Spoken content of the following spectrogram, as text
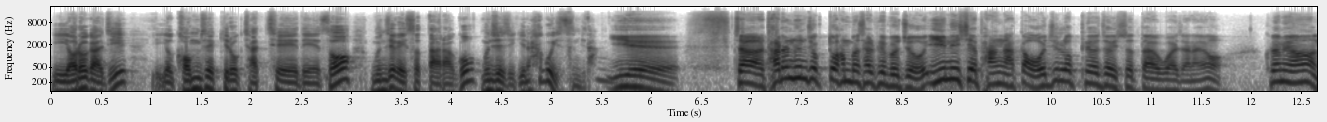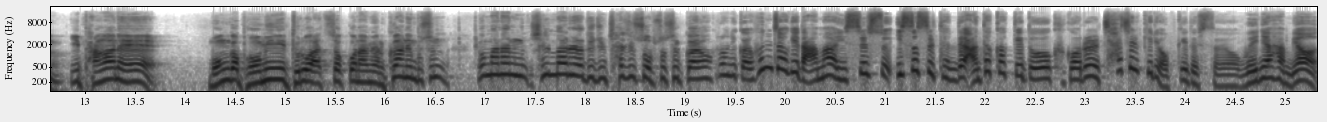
이 여러 가지 이 검색 기록 자체에 대해서 문제가 있었다라고 문제 제기를 하고 있습니다. 예. 자 다른 흔적도 한번 살펴보죠. 이윤희 씨의 방 아까 어질러펴져 있었다고 하잖아요. 그러면 이 방 안에 뭔가 범인이 들어왔었거나 하면 그 안에 무슨 요만한 실마리라도 좀 찾을 수 없었을까요? 그러니까 흔적이 남아 있을 수 있었을 텐데 안타깝게도 그거를 찾을 길이 없게 됐어요. 왜냐하면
